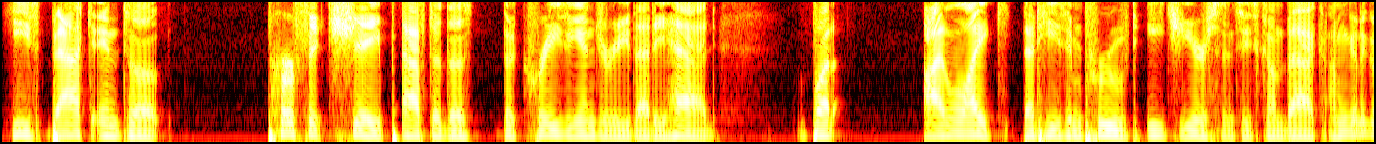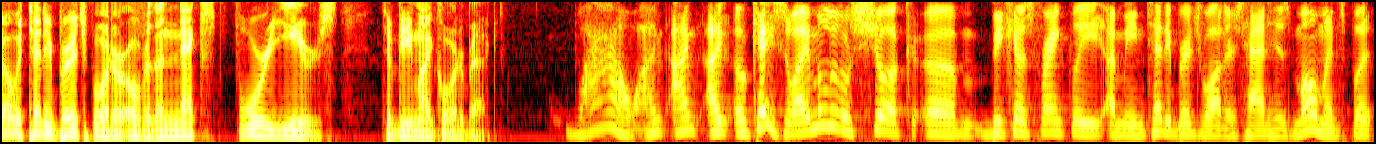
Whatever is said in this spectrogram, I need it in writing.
he's back into perfect shape after the the crazy injury that he had. But I like that he's improved each year since he's come back. I'm going to go with Teddy Bridgewater over the next four years to be my quarterback. Wow, I'm, I'm, I, okay. So I'm a little shook um, because, frankly, I mean, Teddy Bridgewater's had his moments, but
